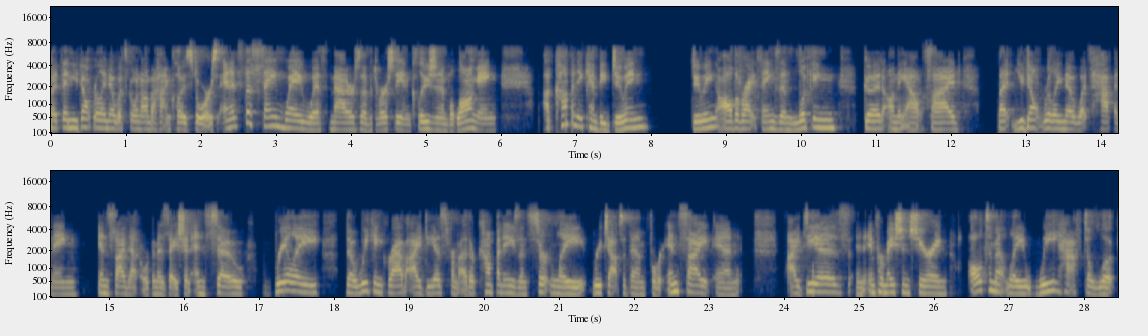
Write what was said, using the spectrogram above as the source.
but then you don't really know what's going on behind closed doors. And it's the same way with matters of diversity and inclusion and belonging. A company can be doing doing all the right things and looking good on the outside, but you don't really know what's happening inside that organization. And so, really, though we can grab ideas from other companies and certainly reach out to them for insight and ideas and information sharing, ultimately, we have to look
